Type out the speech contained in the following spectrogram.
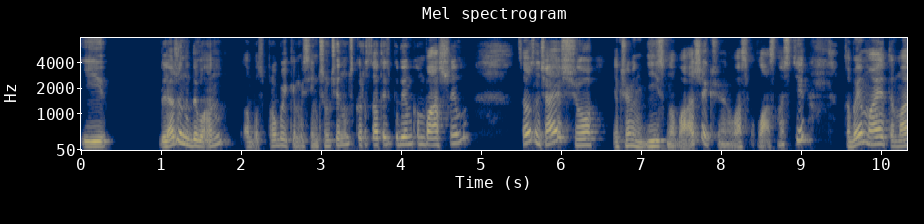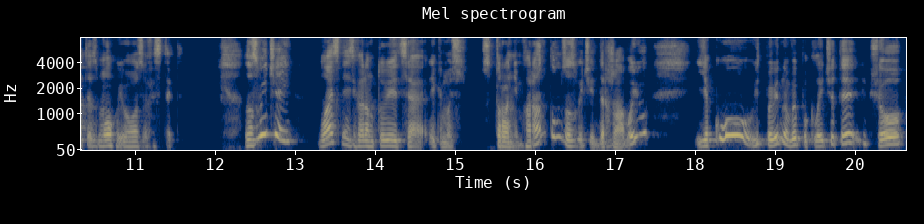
і ляже на диван або спробує якимось іншим чином скористатись будинком вашим, це означає, що якщо він дійсно ваш, якщо він у вас у власності, то ви маєте мати змогу його захистити. Зазвичай власність гарантується якимось стороннім гарантом, зазвичай державою, яку, відповідно, ви покличете, якщо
